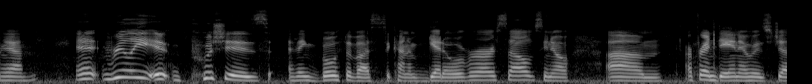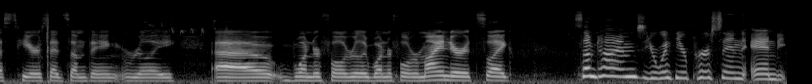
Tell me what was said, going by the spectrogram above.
Yeah. And it really it pushes I think both of us to kind of get over ourselves. You know, um, our friend Dana, who's just here, said something really uh, wonderful, really wonderful reminder. It's like sometimes you're with your person and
